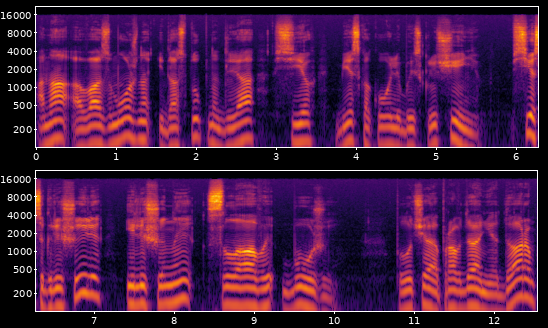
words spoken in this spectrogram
она возможна и доступна для всех без какого-либо исключения. Все согрешили и лишены славы Божией, получая оправдание даром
